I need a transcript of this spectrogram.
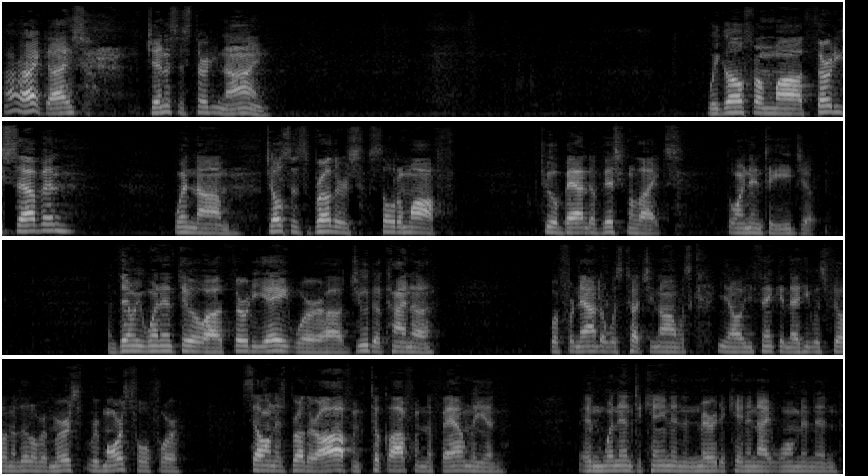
All right, guys. Genesis 39. We go from uh, 37 when um, Joseph's brothers sold him off to a band of Ishmaelites going into Egypt. And then we went into uh, 38 where uh, Judah kind of, what Fernando was touching on was, you know, you're thinking that he was feeling a little remorse, remorseful for selling his brother off and took off from the family and and went into Canaan and married a Canaanite woman and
